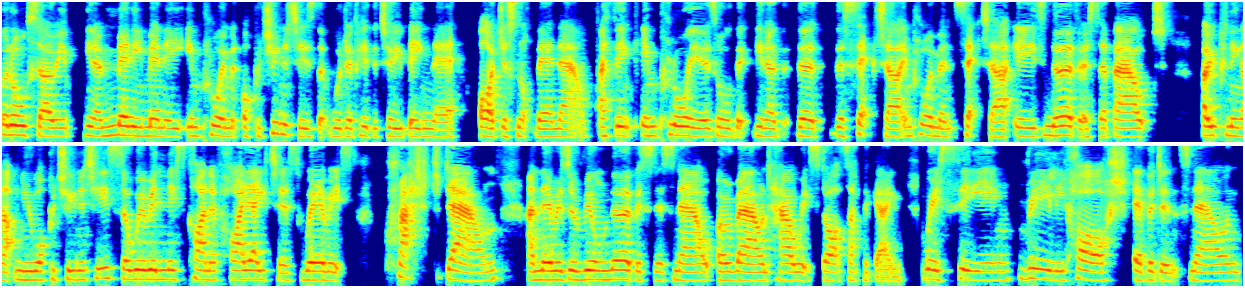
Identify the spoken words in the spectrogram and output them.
but also you know many many employment opportunities that would have hitherto been there are just not there now. I think employers or the you know the the sector employment sector is nervous about opening up new opportunities. So we're in this kind of hiatus where it's crashed down and there is a real nervousness now around how it starts up again. We're seeing really harsh evidence now and,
